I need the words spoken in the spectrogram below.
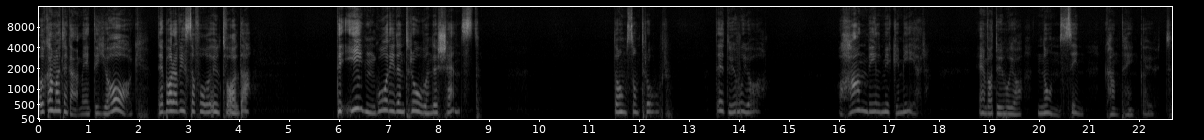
Och då kan man tänka, men inte jag. Det är bara vissa få utvalda. Det ingår i den troende tjänst. De som tror, det är du och jag. Och han vill mycket mer än vad du och jag någonsin kan tänka ut.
